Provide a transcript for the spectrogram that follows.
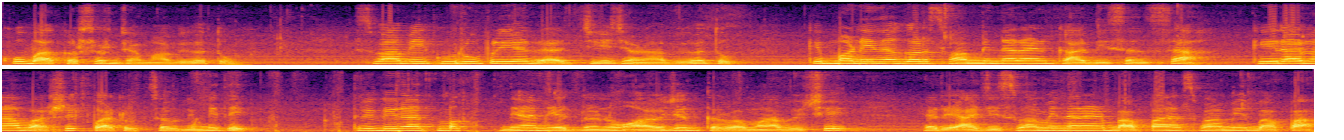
ખૂબ આકર્ષણ જમાવ્યું હતું. સ્વામી ગુરુપ્રિયદાસજીએ જણાવ્યું હતું કે મણિનગર સ્વામિનારાયણ ગાદી સંસ્થા કેરાના વાર્ષિક પાટોત્સવ નિમિત્તે ત્રિદિનાત્મક જ્ઞાન યજ્ઞનું આયોજન કરવામાં આવ્યું છે. ત્યારે આજે સ્વામિનારાયણ બાપા, સ્વામી બાપા,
